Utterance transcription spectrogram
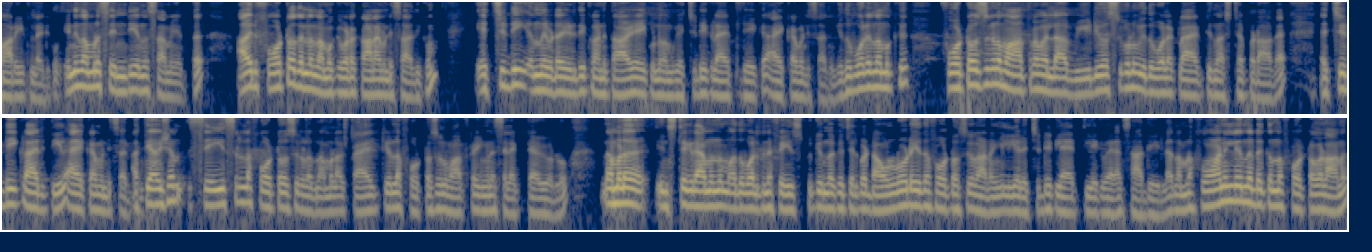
മാറിയിട്ടുണ്ടായിരിക്കും. ഇനി നമ്മൾ സെൻഡ് ചെയ്യുന്ന സമയത്ത് ആ ഒരു ഫോട്ടോ തന്നെ നമുക്കിവിടെ കാണാൻ വേണ്ടി സാധിക്കും. എച്ച് ഡി എന്ന് ഇവിടെ എഴുതി കാണി താഴെ ആയിക്കൊണ്ട് നമുക്ക് എച്ച് ഡി ക്ലാരിറ്റിയിലേക്ക് അയക്കാൻ വേണ്ടി സാധിക്കും. ഇതുപോലെ നമുക്ക് ഫോട്ടോസുകൾ മാത്രമല്ല വീഡിയോസുകളും ഇതുപോലെ ക്ലാരിറ്റി നഷ്ടപ്പെടാതെ എച്ച് ഡി ക്ലാരിറ്റിയിൽ അയക്കാൻ വേണ്ടി സാധിക്കും. അത്യാവശ്യം സൈസുള്ള ഫോട്ടോസുകൾ നമ്മൾ ക്ലാരിറ്റിയുള്ള ഫോട്ടോസുകൾ മാത്രമേ ഇങ്ങനെ സെലക്ട് ആവുകയുള്ളൂ. നമ്മൾ ഇൻസ്റ്റഗ്രാമിൽ നിന്നും അതുപോലെ തന്നെ ഫേസ്ബുക്കിൽ നിന്നൊക്കെ ചിലപ്പോൾ ഡൗൺലോഡ് ചെയ്ത ഫോട്ടോസുകളാണെങ്കിൽ ഈ എച്ച് ഡി ക്ലാരിറ്റിയിലേക്ക് വരാൻ സാധ്യതയില്ല. നമ്മുടെ ഫോണിൽ നിന്ന് എടുക്കുന്ന ഫോട്ടോകളാണ്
